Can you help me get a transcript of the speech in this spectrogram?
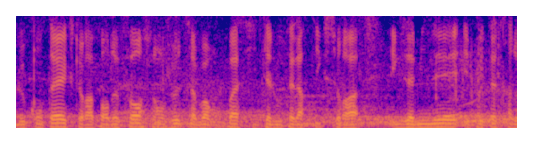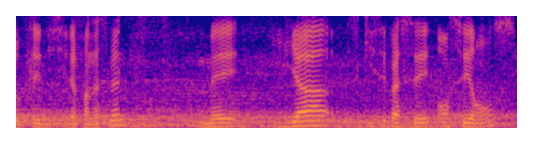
le, contexte, le rapport de force, l'enjeu de savoir ou pas si tel ou tel article sera examiné et peut-être adopté d'ici la fin de la semaine. Mais il y a ce qui s'est passé en séance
